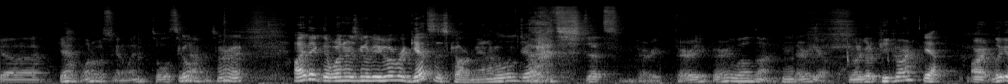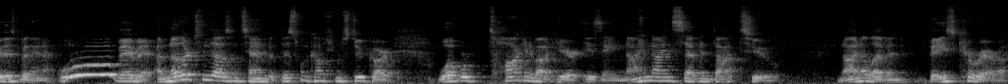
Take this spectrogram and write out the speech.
uh, yeah, one of us is going to win. So we'll see cool. what happens. All right. I think the winner is going to be whoever gets this car, man. I'm a little jealous. That's, that's very, very, very well done. There we go. You want to go to P car? yeah. All right, look at this banana. Ooh, baby. Another 2010, but this one comes from Stuttgart. What we're talking about here is a 997.2 911 base Carrera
